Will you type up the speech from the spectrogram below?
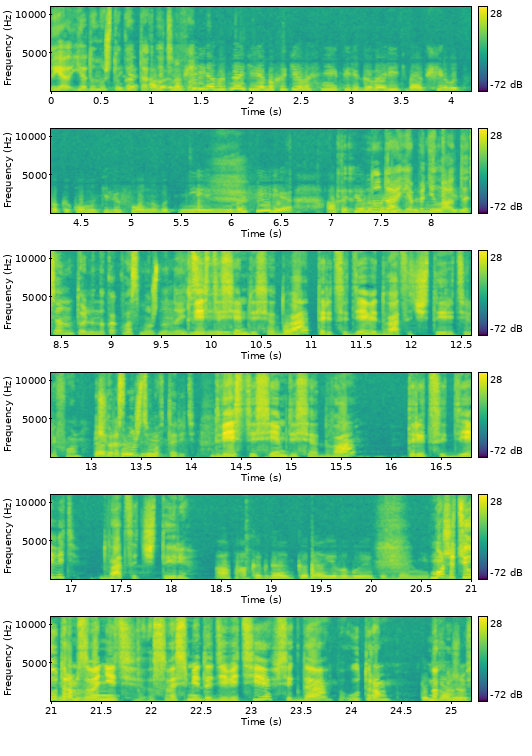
Ну, я, я думаю, что контактный я, а, телефон... Вообще, я бы, знаете, я бы хотела с ней переговорить вообще вот по какому телефону, вот не, не в эфире, а хотела ну, бы Ну да, я поняла. Перес... Татьяна Анатольевна, как вас можно найти? 272 39 24 телефон. Еще раз можете 200... повторить? 272 39 24. Ага, когда, когда я могу ей позвонить? Можете утром звонить с 8 до 9, всегда утром Татьяна, нахожусь.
